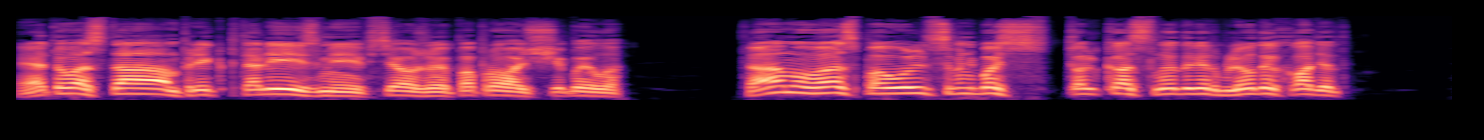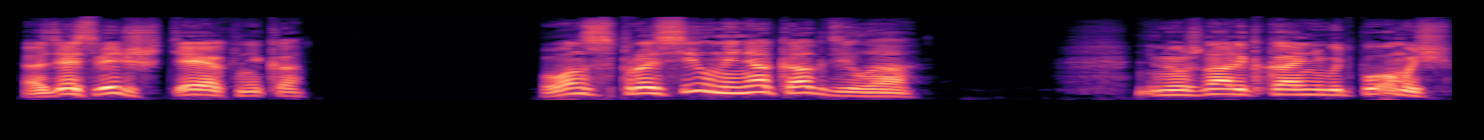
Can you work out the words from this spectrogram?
Это у вас там, при капитализме, все же попроще было. Там у вас по улицам, небось, только ослы да верблюды ходят. А здесь, видишь, техника. Он спросил меня, как дела. Не нужна ли какая-нибудь помощь?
